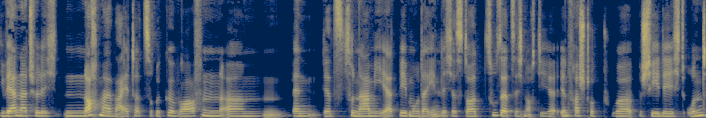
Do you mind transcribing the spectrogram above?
Die werden natürlich noch mal weiter zurückgeworfen, ähm, wenn jetzt Tsunami, Erdbeben oder ähnliches dort zusätzlich noch die Infrastruktur beschädigt und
